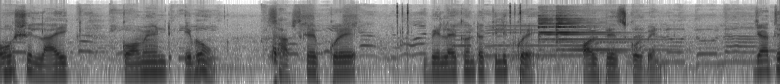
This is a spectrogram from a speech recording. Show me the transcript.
অবশ্যই লাইক কমেন্ট এবং সাবস্ক্রাইব করে বেল আইকনটা ক্লিক করে অল প্রেস করবেন। যাতে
